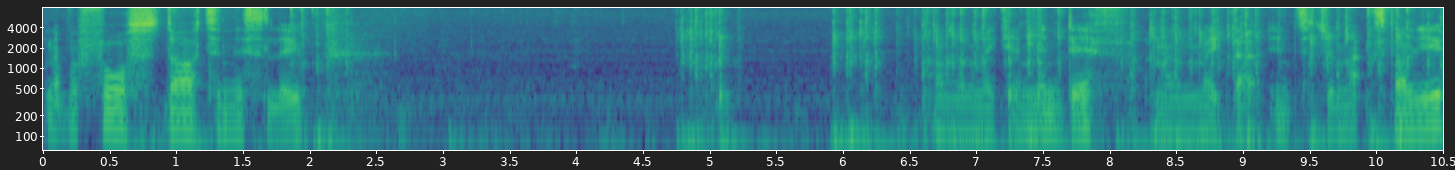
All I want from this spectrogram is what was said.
Now before starting this loop I'm going to make it a min diff and I'm make that integer max value.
